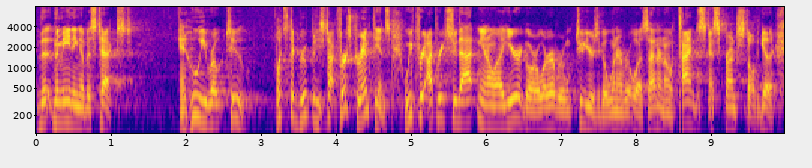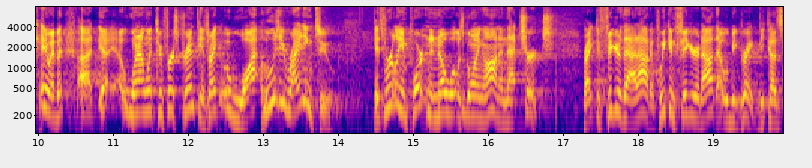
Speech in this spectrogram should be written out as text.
the, the meaning of his text and who he wrote to. What's the group that he's talking? First Corinthians. We pre- I preached through that, you know, a year ago or whatever, two years ago, whenever it was. I don't know. Time just kind of scrunched all together. Anyway, but uh, when I went through First Corinthians, right? Why, who's he writing to? It's really important to know what was going on in that church right? To figure that out. If we can figure it out, that would be great because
